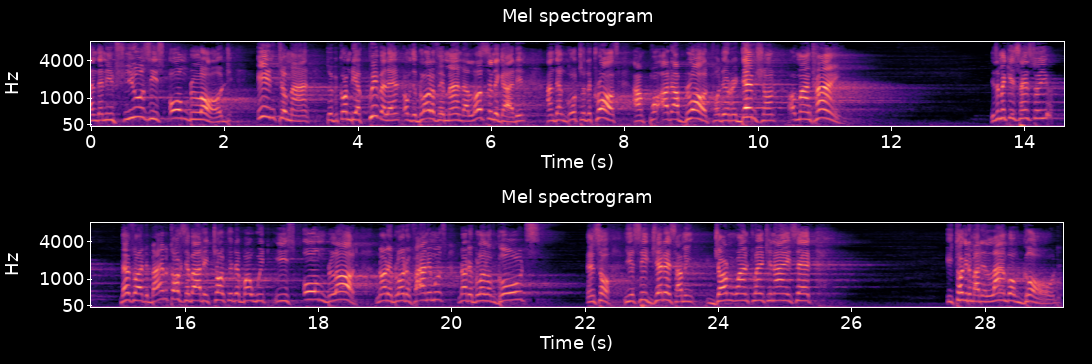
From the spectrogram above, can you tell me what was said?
and then infuse his own blood into man to become the equivalent of the blood of a man that lost in the garden, and then go to the cross and pour out that blood for the redemption of mankind. Is it making sense to you? That's why the Bible talks about the church about with his own blood, not the blood of animals, not the blood of goats. And so you see Jesus, I mean John 1 29 said, He's talking about the Lamb of God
